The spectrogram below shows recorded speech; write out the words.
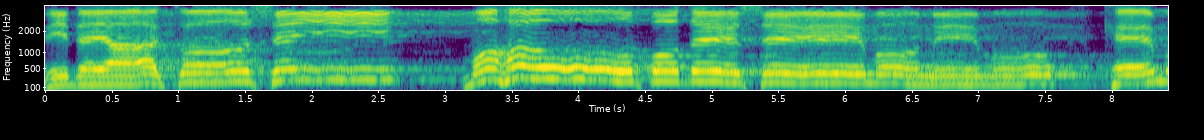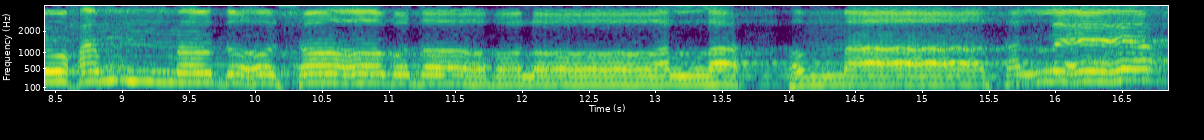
হৃদয়াকোষেই মহা উপদেশে মনে মুখে মুহাম্মদ শব্দ বলো আল্লাহ হুম্মা সাল্লে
